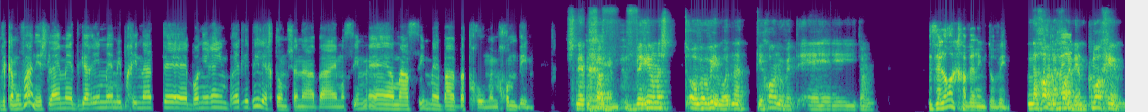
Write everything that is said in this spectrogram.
וכמובן, יש להם אתגרים אה, מבחינת, אה, בוא נראה אם ברדלי ביל יחתום שנה הבאה, הם עושים אה, מעשים בתחום, הם חומדים. שני חברים ממש טובים, עוד מהתיכון ובית עיתון. זה לא רק חברים טובים. נכון, נכון, הם כמו אחים.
